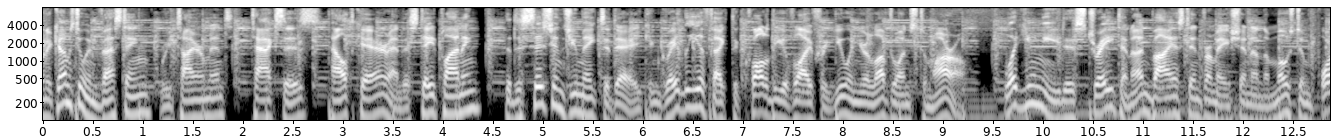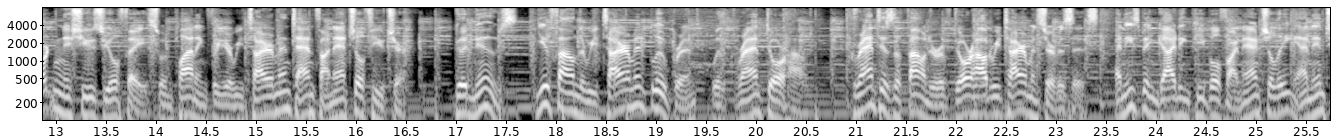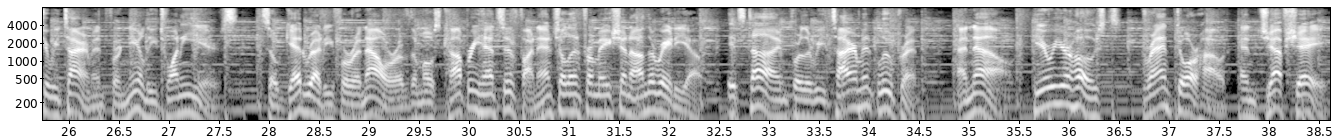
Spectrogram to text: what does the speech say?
When it comes to investing, retirement, taxes, healthcare, and estate planning, the decisions you make today can greatly affect the quality of life for you and your loved ones tomorrow. What you need is straight and unbiased information on the most important issues you'll face when planning for your retirement and financial future. Good news! You found the Retirement Blueprint with Grant Dorhout. Grant is the founder of Dorhout Retirement Services, and he's been guiding people financially and into retirement for nearly 20 years. So get ready for an hour of the most comprehensive financial information on the radio. It's time for the Retirement Blueprint. And now, here are your hosts, Grant Dorhout and Jeff Shade.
